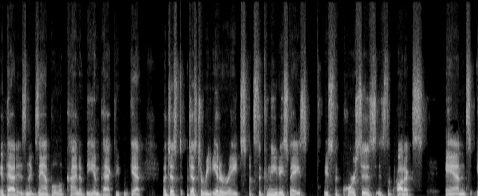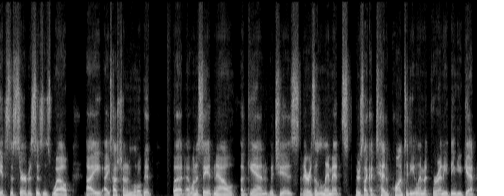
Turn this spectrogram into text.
if that is an example of kind of the impact you can get, but just just to reiterate, it's the community space, it's the courses, it's the products, and it's the services as well. I, I touched on it a little bit, but I want to say it now again, which is there is a limit. There's like a 10 quantity limit for anything you get.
